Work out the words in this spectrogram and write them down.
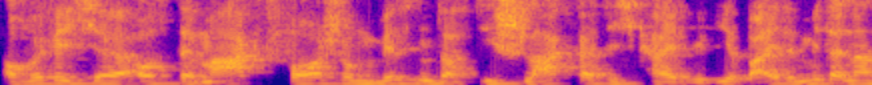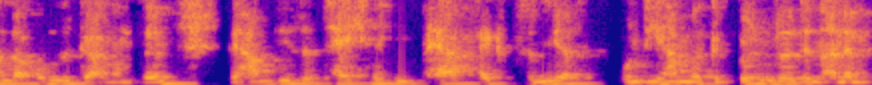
auch wirklich äh, aus der Marktforschung wissen, dass die Schlagfertigkeit, wie wir beide miteinander umgegangen sind, wir haben diese Techniken perfektioniert und die haben wir gebündelt in einem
